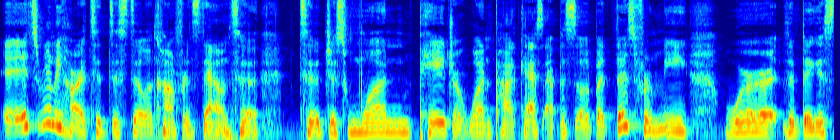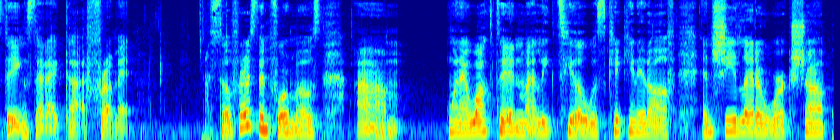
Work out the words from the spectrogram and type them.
it's really hard to distill a conference down to to just one page or one podcast episode, but this for me were the biggest things that I got from it. So first and foremost, um, when I walked in, Myleik Teele was kicking it off, and she led a workshop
